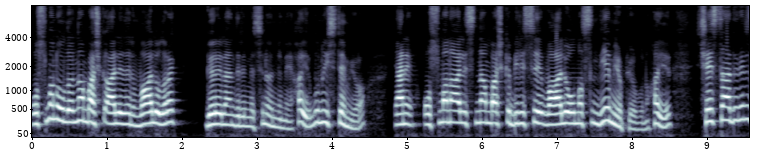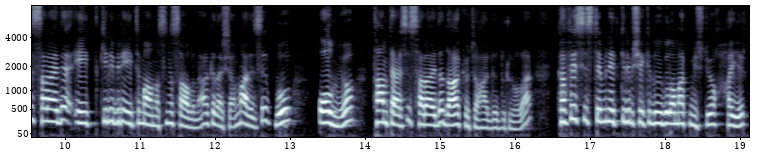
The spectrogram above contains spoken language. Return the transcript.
Osmanoğullarından başka ailelerin vali olarak görevlendirilmesini önlemeyi. Hayır bunu istemiyor. Yani Osman ailesinden başka birisi vali olmasın diye mi yapıyor bunu? Hayır. Şehzadelerin sarayda etkili bir eğitim almasını sağlamıyor. Arkadaşlar maalesef bu olmuyor. Tam tersi sarayda daha kötü halde duruyorlar. Kafes sistemini etkili bir şekilde uygulamak mı istiyor? Hayır.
